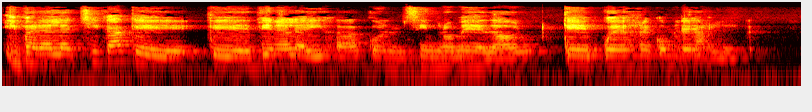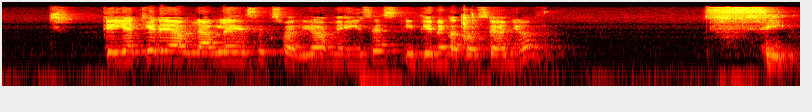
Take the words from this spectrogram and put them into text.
Y para la chica que, que tiene a la hija con síndrome de Down, ¿qué puedes recomendarle? que ella quiere hablarle de sexualidad, me dices, y tiene 14 años. Sí.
